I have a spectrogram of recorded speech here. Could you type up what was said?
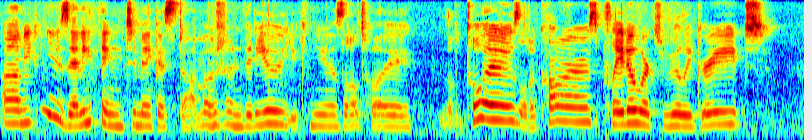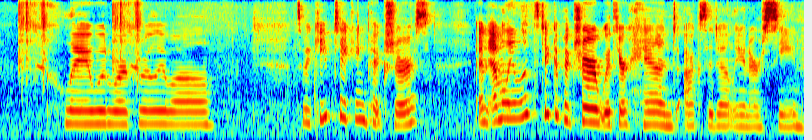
Um, you can use anything to make a stop motion video. You can use little toy, little toys, little cars. Play-Doh works really great. Clay would work really well. So we keep taking pictures. And Emily, let's take a picture with your hand accidentally in our scene.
